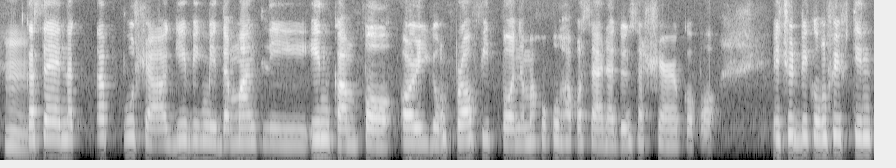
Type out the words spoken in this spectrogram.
Hmm. kasi nag-top po siya giving me the monthly income po or yung profit po na makukuha ko sana dun sa share ko po. It should be kung 15,000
